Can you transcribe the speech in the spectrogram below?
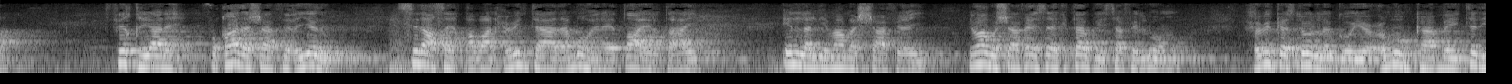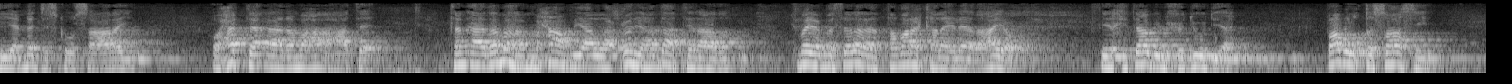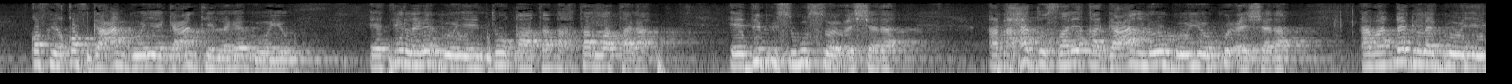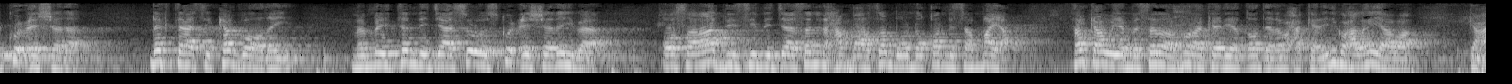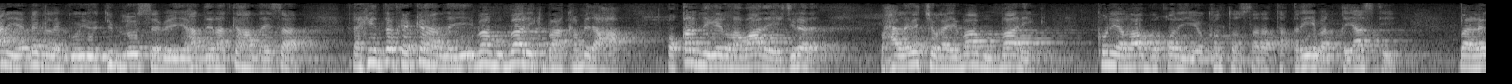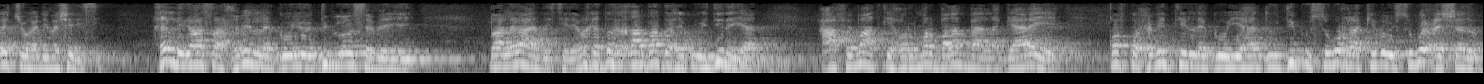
fiqiga leh. Fuqahada shaaficiyadu sidaasay qabaan xubinta aadamuhu inay daahir tahay ila alimaam ashaaficiy imaamu shaafici sida kitaabkiisa fi lum xubin kastoo la gooyo cumuumkaa meytadii iyo najiskuu saaray oo xataa aadama ha ahaatee tan aadamaha maxaa miyaa la cuni haddaad tiraahdo maya masaladan tamaro kaley leedahayo fii kitaabi lxuduudi ah. Baabu lqisaasi qofkii qof gacan gooye gacantii laga gooyo ee tii laga gooyey intuu qaata dhakhtar la taga ee dib isugu soo ceshada ama xaddu sariqa gacan loo gooyoo ku ceshada ama dheg la gooyey ku ceshada dhegtaasi ka go'day ma meyta nijaaso oo isku ceshadaybaa oo salaadiisii nijaaso nin xambaarsan buu noqon mise maya. Halkaa weeye masalada murankeeda iyo doodeeda waxaa keenay. Idinka waxaa laga yaabaa gacan iyo dheg la gooyoo dib loo sameeyey hadda inaad ka hadlaysaan. Laakiin dadka ka hadlayay imaamu maalik baa ka mid ahaa oo qarnigii labaad ee hijrada waxaa laga joogaa imaamu maalik kun iyo laba boqol iyo konton sano taqriiban qiyaastii baa laga joogaa dhimashadiisii xilligaasaa xubin la gooyoo dib loo sameeyey baa laga hadli jiray marka dadka qaar ba waxay ku weydiinayaan caafimaadkii horumar badan baa la gaaraye qofku xubintii la gooyey hadduu dib isugu rakibo isugu ceshado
